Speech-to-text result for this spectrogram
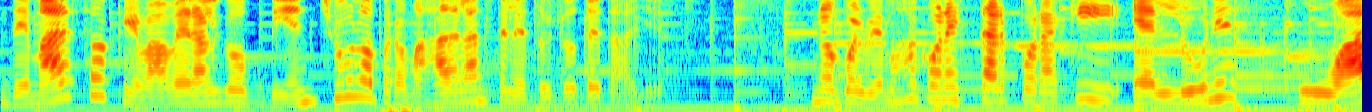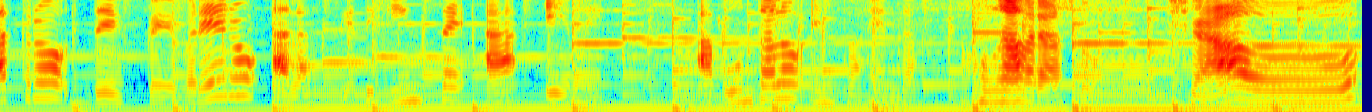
de marzo, que va a haber algo bien chulo, pero más adelante les doy los detalles. Nos volvemos a conectar por aquí el lunes 4 de febrero a las 7:15 am. Apúntalo en tu agenda. Un abrazo. Chao.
